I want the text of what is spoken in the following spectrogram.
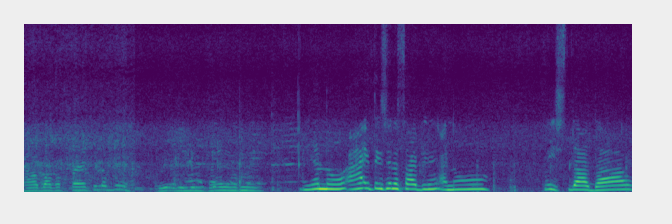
Haba pa pala tila po. Ano yung tayo may Ayan o. Ah, ito yung sinasabi ng ano. May isda daw.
